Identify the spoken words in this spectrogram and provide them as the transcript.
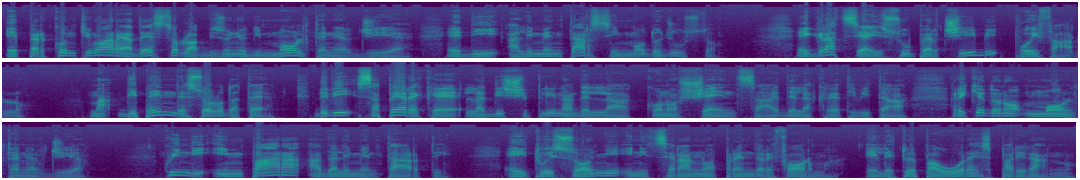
e per continuare ad esserlo ha bisogno di molte energie e di alimentarsi in modo giusto. E grazie ai super cibi puoi farlo, ma dipende solo da te. Devi sapere che la disciplina della conoscenza e della creatività richiedono molta energia. Quindi impara ad alimentarti e i tuoi sogni inizieranno a prendere forma e le tue paure spariranno,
